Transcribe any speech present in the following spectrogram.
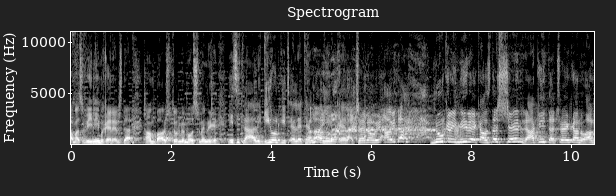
ამას ვინ იმღერებს და ამ ბავშვს თურმე მოსმენი იცით რა ალი გიორგი წელეთელმა იმღერა ჩვენ რომ ვიყავი და ნუკრი მირეკავს და შენ რა გინდა ჩვენგანო ამ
